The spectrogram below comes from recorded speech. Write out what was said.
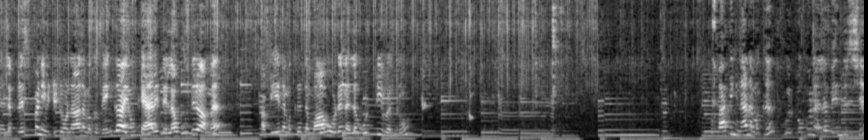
நல்லா ப்ரெஸ் பண்ணி விட்டுட்டோம்னா நமக்கு வெங்காயம் கேரட் எல்லாம் உதிராம அப்படியே நமக்கு இந்த மாவோட நல்லா ஒட்டி வந்துடும் இப்போ பார்த்தீங்கன்னா நமக்கு ஒரு பக்கம் நல்லா வெந்துருச்சு.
